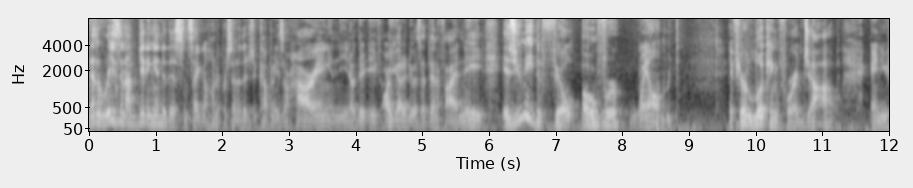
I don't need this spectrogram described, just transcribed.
Now, the reason I'm getting into this and saying 100% of the companies are hiring, and you know, if all you got to do is identify a need, is you need to feel overwhelmed. If you're looking for a job and you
